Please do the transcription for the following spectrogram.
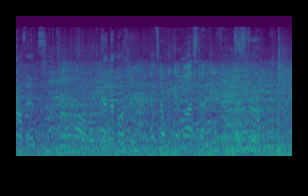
on offense. I know. Set that motion. That's how we get lost on defense. That's true.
